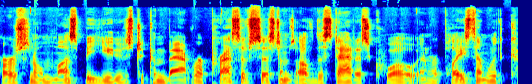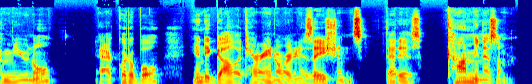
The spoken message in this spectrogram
arsenal must be used to combat repressive systems of the status quo and replace them with communal, equitable, and egalitarian organizations that is, communism.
